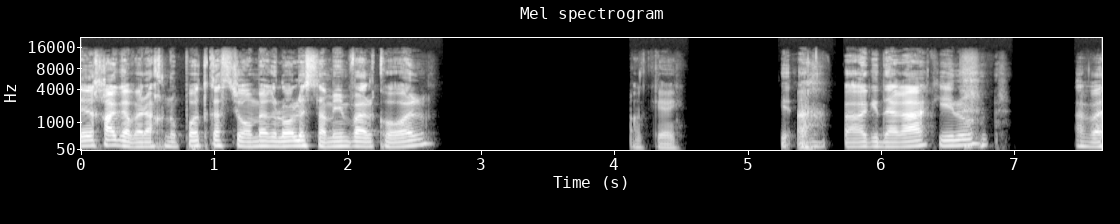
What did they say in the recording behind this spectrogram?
דרך אגב, אנחנו פודקאסט שאומר לא לסמים ואלכוהול, אוקיי. בהגדרה, כאילו, אבל...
